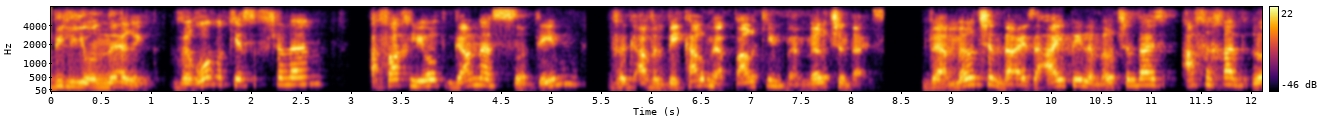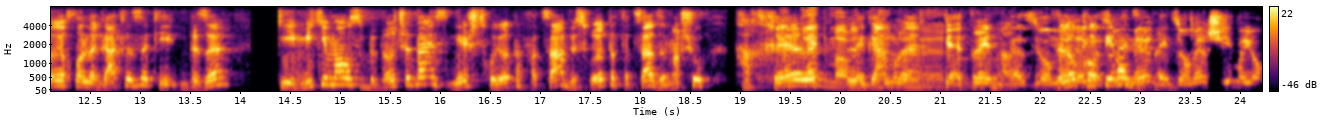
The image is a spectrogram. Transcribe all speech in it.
ביליונרית, ורוב הכסף שלהם הפך להיות גם מהסרטים, ו- אבל בעיקר מהפארקים וה merchandise. וה merchandise, ה-IP ל merchandise, אף אחד לא יכול לגעת לזה כי בזה, כי מיקי מאוס ב merchandise יש זכויות הפצה, וזכויות הפצה זה משהו אחר לגמרי, כאילו, כן, trademark. זה לא copyright, זה trademark. זה אומר שאם היום,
